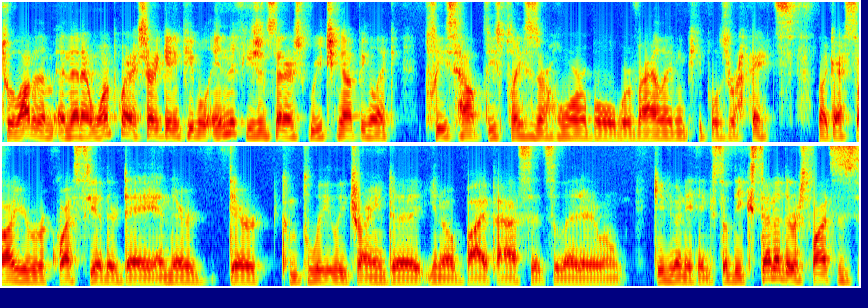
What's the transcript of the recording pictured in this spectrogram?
to a lot of them. And then at one point, I started getting people in the fusion centers reaching out, being like, "Please help! These places are horrible. We're violating people's rights." Like I saw your request the other day, and they're they're completely trying to you know bypass it so that it won't give you anything. So the extent of the response has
